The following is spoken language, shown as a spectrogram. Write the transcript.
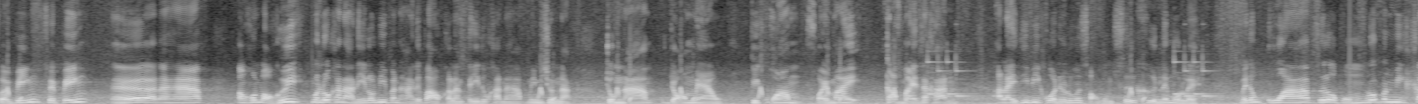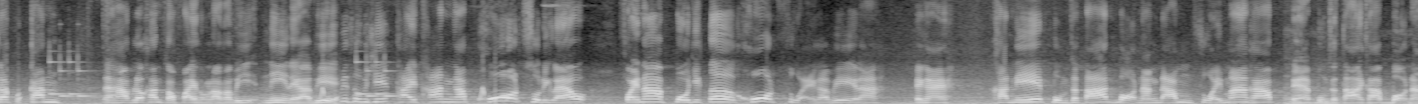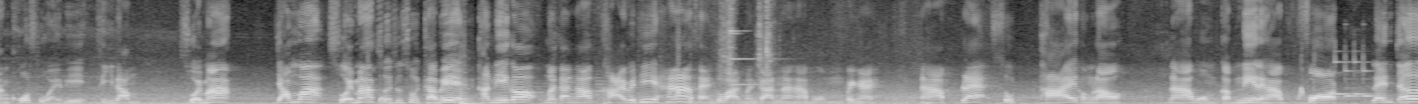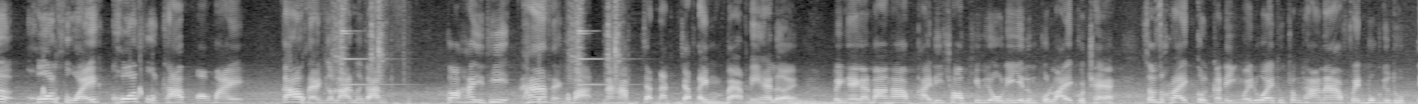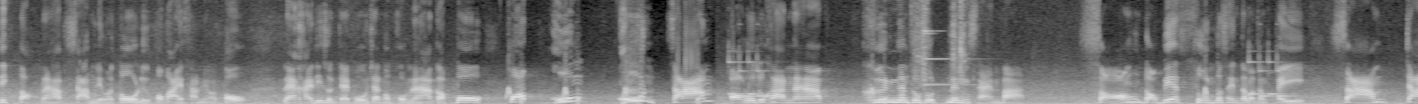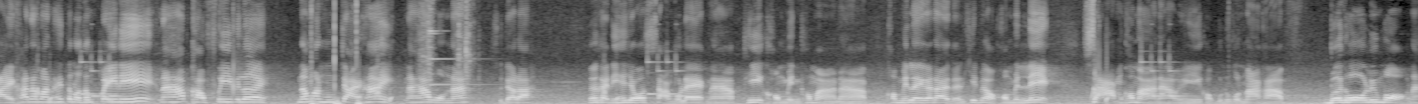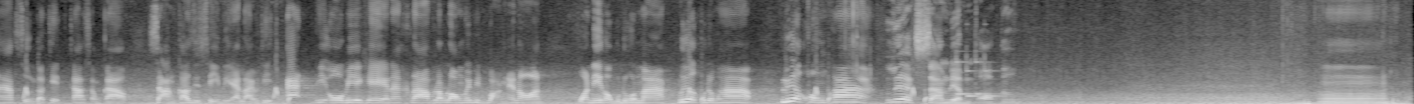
สวยปิ๊งสวยปิ๊งเออนะครับบางคนบอกเฮ้ยมันรถขนาดนี้รถมีปัญหาหรือเปล่าการันตีทุกคันนะครับไม่มีชนหนัก จมน้ำย้อมแมวพลิกคว่ำไฟไหม้กลับใหม่สักคัน อะไรที่พี่กลัวในรุ่นมือสองผมซื้อคืนได้หมดเลย ไม่ต้องกลัวครับซื้อกับผมรถมันมีประกันนะครับ แล้วคันต่อไปของเราครับพี่นี่เลยครับพี่มิซูบิชิไททันครับ โคตรสุดอีกแล้ว ไฟหน้าโปรเจคเตอร์โคตรสวยครับพี่นะ เป็นไงคันนี้ปุ่มสตาร์ทเบาะหนังดำสวยมากครับเป็นไงปุ่มสตาร์ทครับเบาะหนังโคตรสวยพี่สีดำสวยมากย้ำว่าสวยมากสวยสุดๆครับพี่คันนี้ก็เหมือนกันครับ ขายไปที่ 5 0 0แสนกว่าบาทเหมือนกันนะครับผมเป็นไงนะครับและสุดท้ายของเรา นะครับผมกับนี่นะครับ Ford Ranger โคตรสวยโคตรสุดครับ ออกใหม่ 9 0 0แสนเกือบล้านเหมือนกัน ก็ให้อยู่ที่ 5 0 0แสนกว่าบาทนะครับ จัดหนักจัดเต็มแบบนี้ให้เลย เป็นไงกันบ้างครับ ใครที่ชอบคลิปวิดีโอนี้อย่าลืมกดไลค์กดแชร์ subscribe กดกระดิ่งไว้ด้วยทุกช่องทางนะครับ Facebook YouTube TikTok นะครับสามเหลี่ยมออโต้หรือป๊อปไอสามเหลี่ยมออโต้และใครที่สนใจโปรโมชั่นของผมนะฮะกับโปรป๊อปคุ้มคูณ3ออกรถทุกคันนะครับคืนเงินสูงสุด 1 0 0 0 0แบาท 2 ดอกเบี้ย 0%ตลอดทั้งปี 3 จ่ายค่าน้ำมันให้ตลอดทั้งปีนี้นะครับขับฟรีไปเลย น้ำมันผมจ่ายให้นะครับผมนะ สุดยอดละเงื่อนไขนี้ให้เฉพาะ3คนแรกนะครับที่คอมเมนต์เข้ามานะครับคอมเมนต์อะไรก็ได้แต่ถ้าคิดไม่ออกคอมเมนต์เลข 3 เข้ามานะครับอย่างนี้ขอบคุณทุกคนมากครับ เบอร์โทรลืมบอกนะครับ0 9 7 9 3 9 3 9 4 4หรือแอดไลน์ไปที่ @popk นะครับรับรองไม่ผิดหวังแน่นอน วันนี้ขอบคุณทุกคนมาก เลือกคุณภาพ เลือกของค่าเลือกสามเหลี่ยมออโต้ อืม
